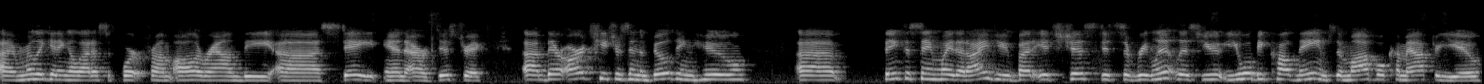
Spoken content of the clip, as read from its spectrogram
I'm really getting a lot of support from all around the uh, state and our district. Um, there are teachers in the building who uh, think the same way that I do, but it's just it's a relentless. You you will be called names. The mob will come after you,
